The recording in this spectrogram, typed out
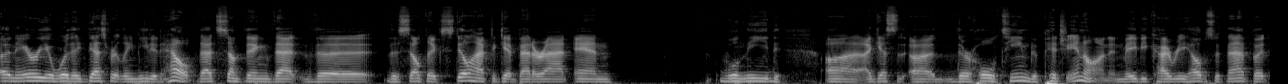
an area where they desperately needed help. That's something that the the Celtics still have to get better at and will need, uh, I guess, uh, their whole team to pitch in on, and maybe Kyrie helps with that. But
